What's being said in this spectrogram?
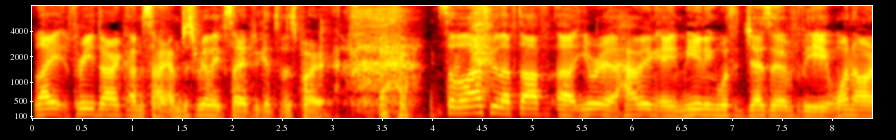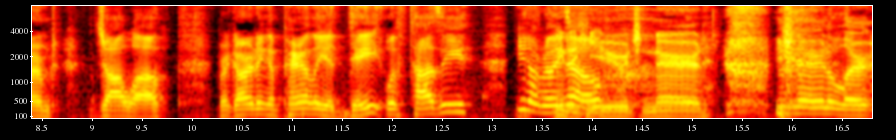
light, three dark. I'm sorry, I'm just really excited to get to this part. so the last we left off, uh, you were having a meeting with Jeziv, the one-armed Jawa, regarding apparently a date with Tazi. You don't really He's know. a huge nerd. nerd alert.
